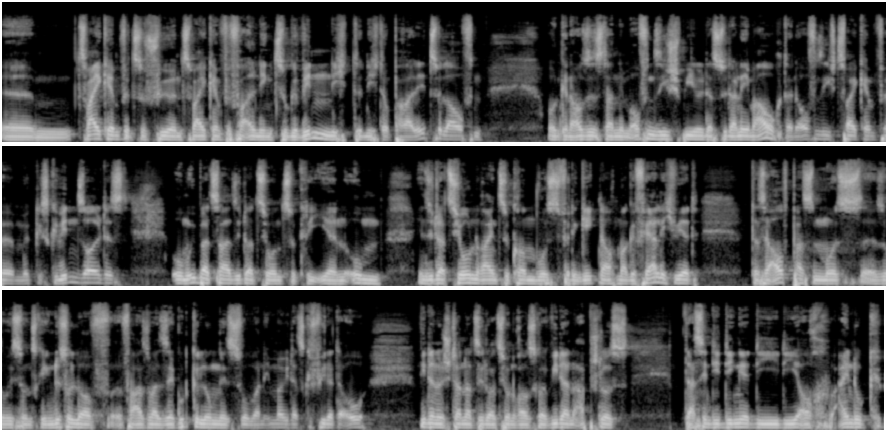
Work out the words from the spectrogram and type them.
ähm, Zweikämpfe zu führen, Zweikämpfe vor allen Dingen zu gewinnen, nicht, nicht nur parallel zu laufen. Und genauso ist es dann im Offensivspiel, dass du dann eben auch deine Offensivzweikämpfe möglichst gewinnen solltest, um Überzahlsituationen zu kreieren, um in Situationen reinzukommen, wo es für den Gegner auch mal gefährlich wird, dass er aufpassen muss, äh, so wie es uns gegen Düsseldorf phasenweise sehr gut gelungen ist, wo man immer wieder das Gefühl hatte, oh, wieder eine Standardsituation rausgeholt, wieder ein Abschluss. Das sind die Dinge, die, die auch Eindruck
